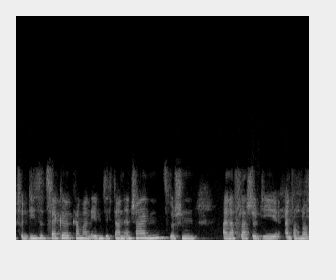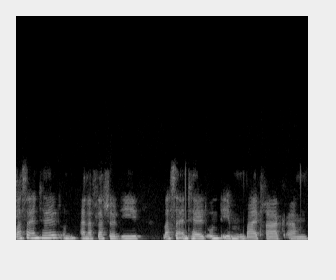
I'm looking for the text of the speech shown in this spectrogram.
für diese Zwecke kann man eben sich dann entscheiden zwischen einer Flasche, die einfach nur Wasser enthält und einer Flasche, die Wasser enthält und eben einen Beitrag ähm,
